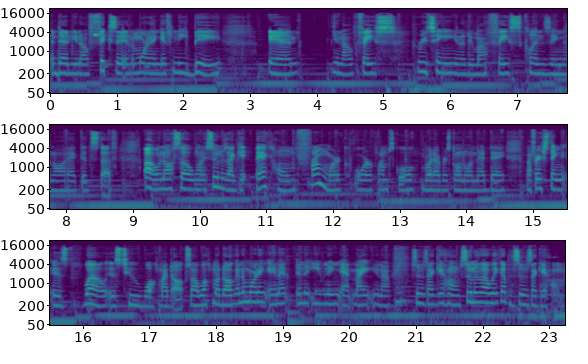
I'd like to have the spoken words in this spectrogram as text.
and then, you know, fix it in the morning if need be, and, you know, face routine, you know, do my face cleansing and all that good stuff. Oh, and also when as soon as I get back home from work or from school, whatever's going on that day, my first thing is well is to walk my dog. So I walk my dog in the morning and at, in the evening, at night, you know, as soon as I get home, as soon as I wake up, as soon as I get home.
